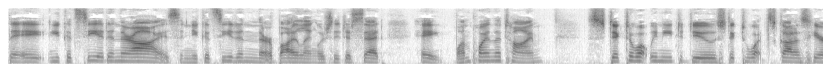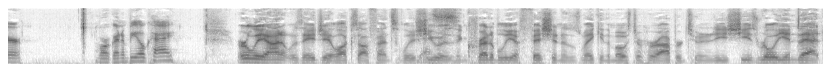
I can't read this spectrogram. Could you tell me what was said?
they you could see it in their eyes and you could see it in their body language. They just said, "Hey, one point at a time. Stick to what we need to do. Stick to what's got us here. We're going to be okay." Early on, it was AJ Lux offensively. Yes. She was incredibly efficient and was making the most of her opportunities. She's really in that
